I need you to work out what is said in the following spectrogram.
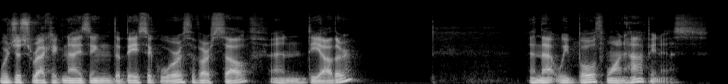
We're just recognizing the basic worth of ourself and the other, and that we both want happiness.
